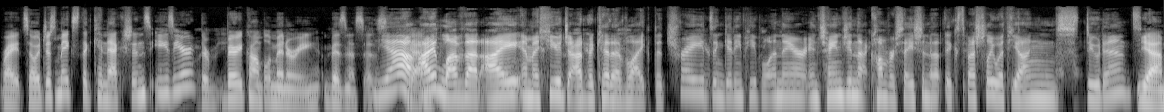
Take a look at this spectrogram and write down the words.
Right. So it just makes the connections easier. They're very complementary businesses. Yeah, I love that. I am a huge advocate of like the trades and getting people in there and changing that conversation, uh, especially with young students yeah.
